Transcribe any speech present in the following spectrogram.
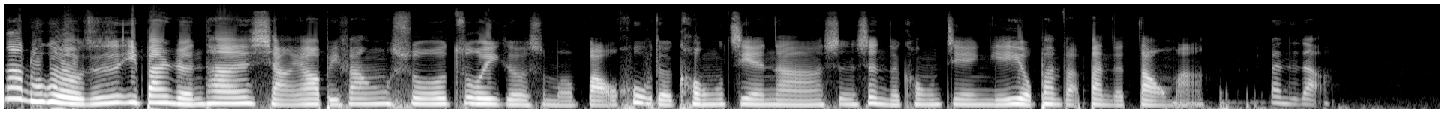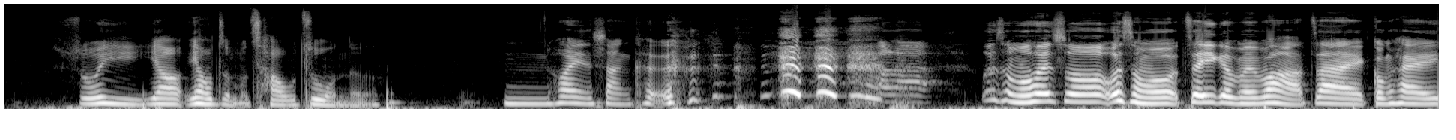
那如果只是一般人，他想要，比方说做一个什么保护的空间啊，神圣的空间，也有办法办得到吗？办得到。所以要要怎么操作呢？嗯，欢迎上课。好啦，为什么会说为什么这一个没办法在公开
